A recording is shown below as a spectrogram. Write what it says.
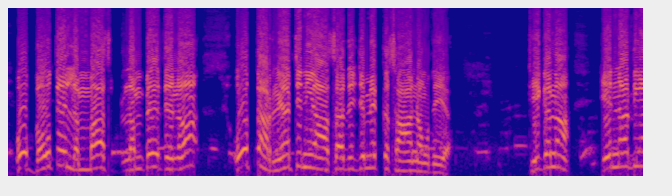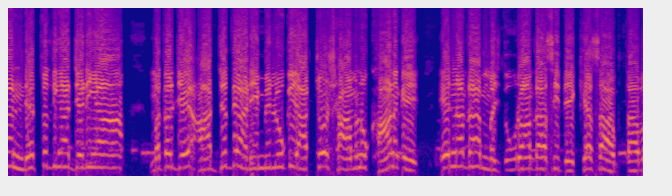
ਉਹ ਬਹੁਤੇ ਲੰਬਾ, ਲੰਬੇ ਦਿਨ ਉਹ ਧਰਨਿਆਂ 'ਚ ਨਹੀਂ ਆ ਸਕਦੇ ਜਿਵੇਂ ਕਿਸਾਨ ਆਉਂਦੇ ਆ। ਠੀਕ ਹੈ ਨਾ? ਇਹਨਾਂ ਦੀਆਂ ਨਿੱਤ ਦੀਆਂ ਜਿਹੜੀਆਂ, ਮਤਲਬ ਜੇ ਅੱਜ ਦਿਹਾੜੀ ਮਿਲੂਗੀ ਅੱਜ ਉਹ ਸ਼ਾਮ ਨੂੰ ਖਾਣਗੇ, ਇਹਨਾਂ ਦਾ ਮਜ਼ਦੂਰਾਂ ਦਾ ਅਸੀਂ ਦੇਖਿਆ ਹਿਸਾਬ ਕਿਤਾਬ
